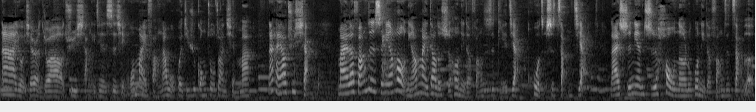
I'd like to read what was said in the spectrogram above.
那有些人就要去想一件事情：我买房，那我会继续工作赚钱吗？那还要去想，买了房子十年后你要卖掉的时候，你的房子是跌价或者是涨价。来十年之后呢？如果你的房子涨了，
